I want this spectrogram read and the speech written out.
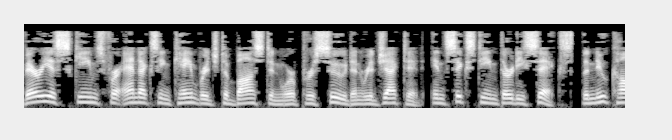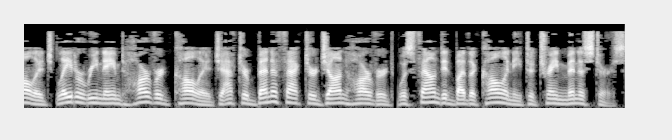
various schemes for annexing Cambridge to Boston were pursued and rejected. In 1636, the new college, later renamed Harvard College after benefactor John Harvard, was founded by the colony to train ministers.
